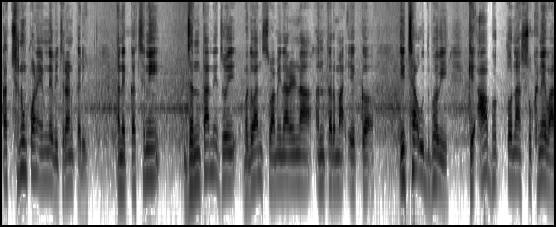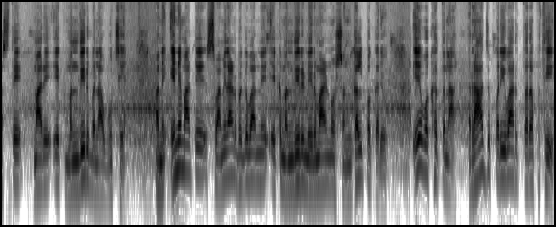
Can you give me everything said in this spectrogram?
કચ્છનું પણ એમને વિચરણ કર્યું. અને કચ્છની જનતાને જોઈ ભગવાન સ્વામિનારાયણના અંતરમાં એક ઈચ્છા ઉદ્ભવી કે આ ભક્તોના સુખને વાસ્તે મારે એક મંદિર બનાવવું છે. અને એને માટે સ્વામિનારાયણ ભગવાનને એક મંદિર નિર્માણનો સંકલ્પ કર્યો. એ વખતના રાજ પરિવાર તરફથી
